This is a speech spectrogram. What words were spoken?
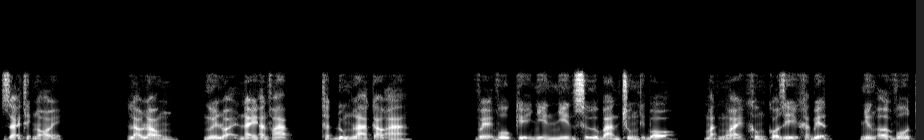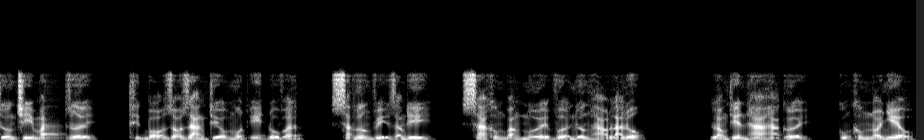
giải thích nói. Lao Long, ngươi loại này ăn pháp, thật đúng là cao A. Vệ vô kỵ nhìn nhìn sứ bàn chung thịt bò, mặt ngoài không có gì khác biệt, nhưng ở vô tướng chi mắt dưới, thịt bò rõ ràng thiếu một ít đồ vật, sắc hương vị giảm đi, xa không bằng mới vừa nướng hảo là lúc. Long Thiên ha hả cười, cũng không nói nhiều,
